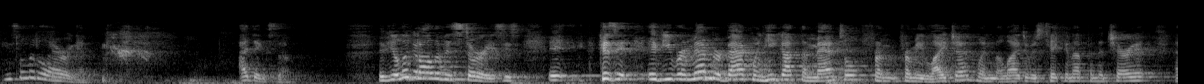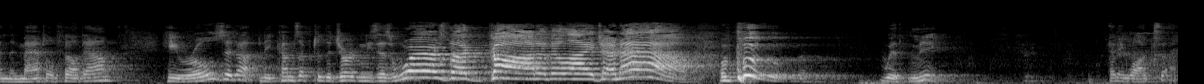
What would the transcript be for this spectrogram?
he's a little arrogant. I think so. If you look at all of his stories, because if you remember back when he got the mantle from, from Elijah, when Elijah was taken up in the chariot and the mantle fell down, he rolls it up and he comes up to the Jordan. He says, "Where's the God of Elijah now?" Boom, with me. And he walks up.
